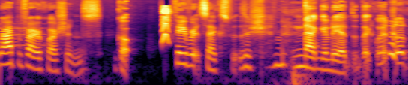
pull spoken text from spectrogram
Rapid fire questions. Go. Favorite sex position? Not gonna answer that question.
